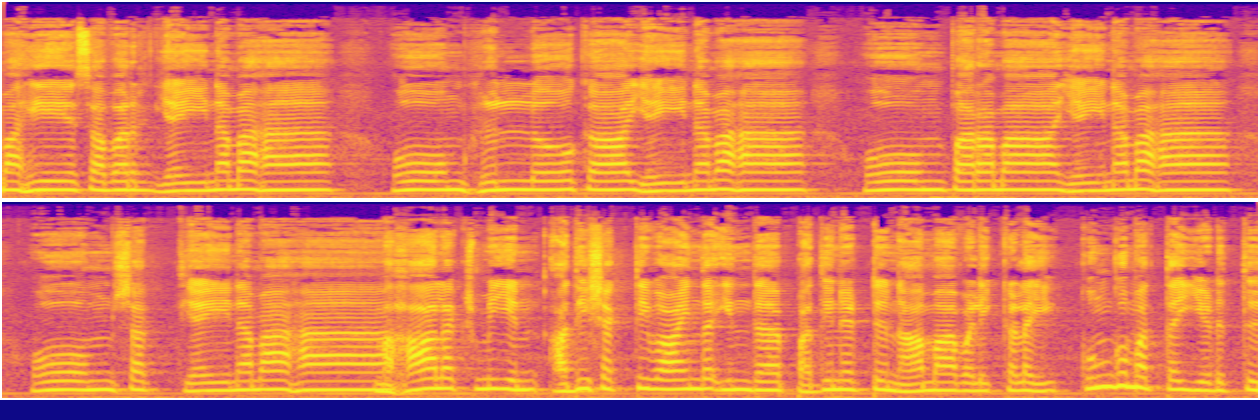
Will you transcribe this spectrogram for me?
महेशवर्यै नमः ॐ हृल्लोकायै नमः ॐ परमायै नमः ஓம் சக்தியை நமஹ மகாலட்சுமியின் அதிசக்தி வாய்ந்த இந்த பதினெட்டு நாமாவளிகளை குங்குமத்தை எடுத்து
